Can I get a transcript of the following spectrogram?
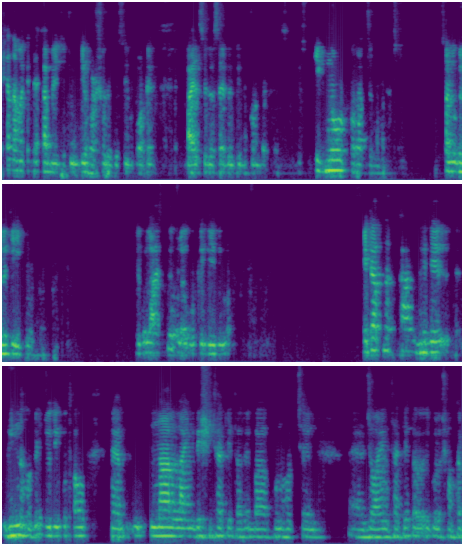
এখানে আমাকে দেখাবে যে টোয়েন্টি ভার্সনে কিছু ইম্পর্টেন্ট ফাইল ছিল সেভেন্টিন কনভার্ট ইগনোর করার জন্য আমাকে আমি ওগুলোকে ইগনোর করব যেগুলো আসবে ওগুলো ওকে দিয়ে দিব। এটা আপনার কাজ ভেদে ভিন্ন হবে। যদি কোথাও নাল লাইন বেশি থাকে তাহলে বা কোনো হচ্ছে জয়েন্ট থাকে, তো এগুলো সংখ্যা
